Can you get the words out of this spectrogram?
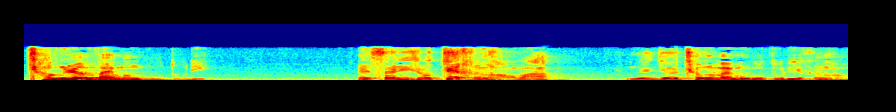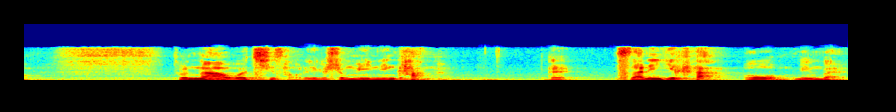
承认外蒙古独立。哎，斯大林说这很好嘛，那就承认外蒙古独立很好。他说那我起草了一个声明，您看看，哎。斯大林一看，哦，明白，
